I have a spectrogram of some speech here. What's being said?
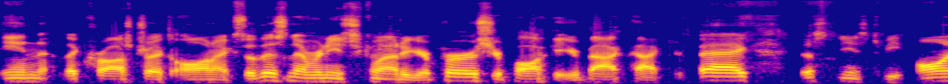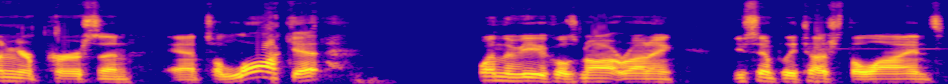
in the Crosstrek Onyx, so this never needs to come out of your purse, your pocket, your backpack, your bag, just needs to be on your person. And to lock it, when the vehicle's not running, you simply touch the lines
